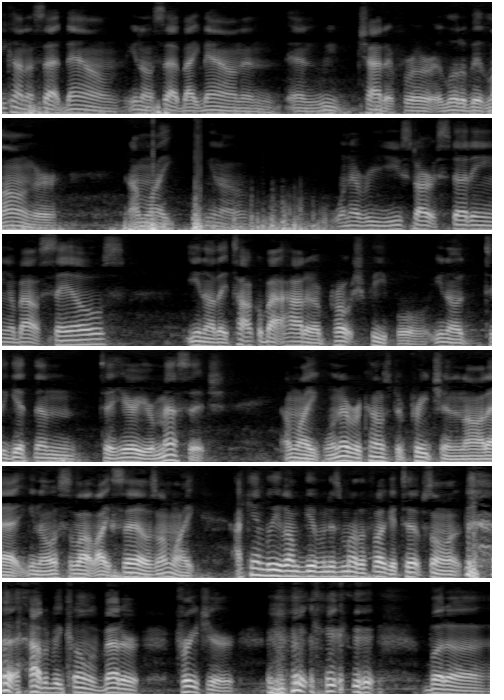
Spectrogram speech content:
he kind of sat down, you know, sat back down, and and we chatted for a little bit longer. And I'm like, you know, whenever you start studying about sales you know, they talk about how to approach people, you know, to get them to hear your message. I'm like, whenever it comes to preaching and all that, you know, it's a lot like sales. I'm like, I can't believe I'm giving this motherfucker tips on how to become a better preacher. but uh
